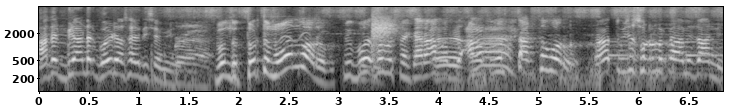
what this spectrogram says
হাতের ঘড়িটা সারি দিছি আমি। বন্ধু তোর তো মন বড়। তুই বল- না কারণ আমার তো- আমার বড়। হ্যাঁ তুই যে ছোট লোক আমি জানি।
